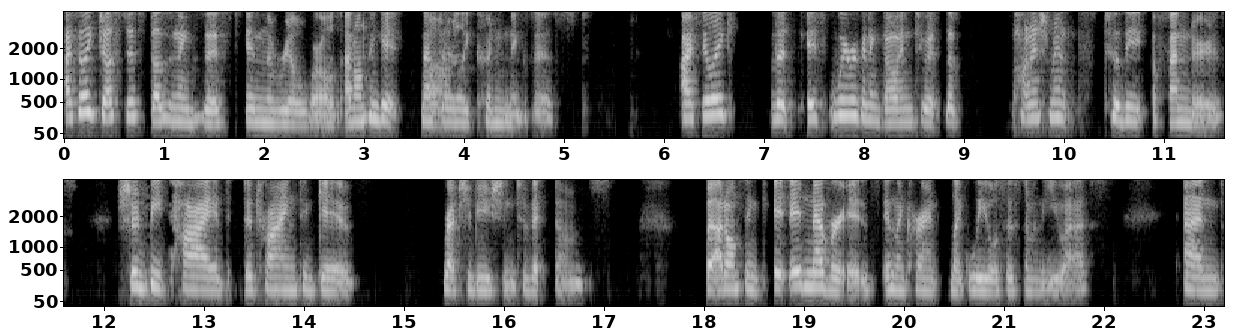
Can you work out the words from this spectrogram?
I feel like justice doesn't exist in the real world. I don't think it necessarily uh-huh. couldn't exist. I feel like that if we were going to go into it, the punishments to the offenders should be tied to trying to give retribution to victims. But I don't think it, it never is in the current like legal system in the US. And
